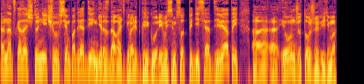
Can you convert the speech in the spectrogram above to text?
Надо сказать, что нечего всем подряд деньги раздавать, говорит Григорий 859, а, а, и он же тоже, видимо,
